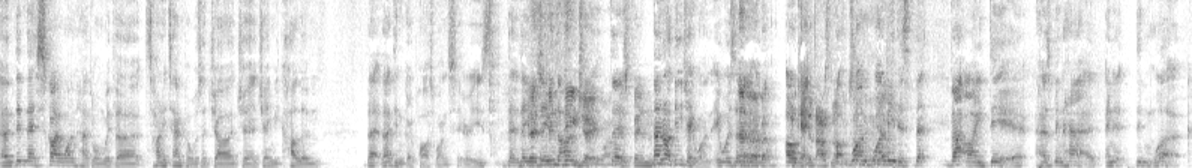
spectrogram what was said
Um, didn't there? Sky One had one with uh, Tinie Tempah was a judge. Uh, Jamie Cullum. That that didn't go past one series. They, There's been done, DJ one, there's been- no, not DJ one. It was No, uh, no, but- oh, okay. that was another but what, example, what I yeah. mean is that that idea has been had and it didn't work.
